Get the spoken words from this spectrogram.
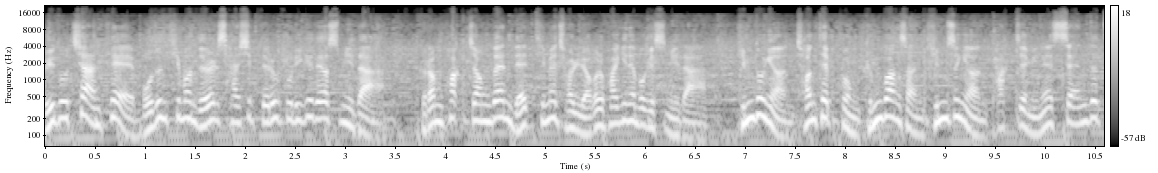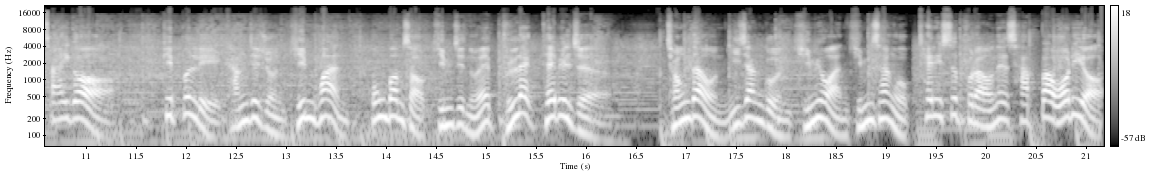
의도치 않게 모든 팀원들을 40대로 꾸리게 되었습니다. 그럼 확정된 네 팀의 전력을 확인해 보겠습니다. 김동현, 전태풍, 금광산, 김승현, 박재민의 샌드 타이거. 핏불리, 강재준, 김환, 홍범석, 김진우의 블랙 데빌즈. 정다운, 이장군, 김효환, 김상욱, 테리스 브라운의 사빠 워리어.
